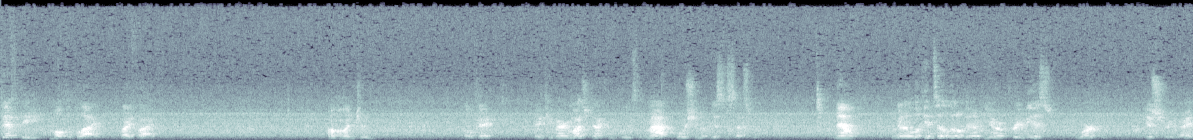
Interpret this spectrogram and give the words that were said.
50 multiplied by 5. 100. Okay. Thank you very much. That concludes the math portion of this assessment. Now, we're going to look into a little bit of your previous work history, right?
